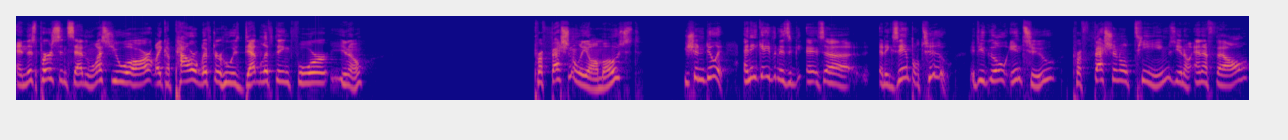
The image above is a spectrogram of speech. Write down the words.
And this person said unless you are like a power lifter who is deadlifting for, you know, professionally almost, you shouldn't do it. And he gave it as, as a, an example too. If you go into professional teams, you know, NFL,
